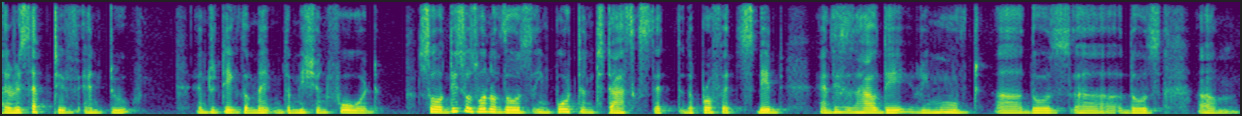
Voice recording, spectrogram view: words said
uh, receptive and to and to take the the mission forward. So this was one of those important tasks that the prophets did, and this is how they removed uh, those uh, those um,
